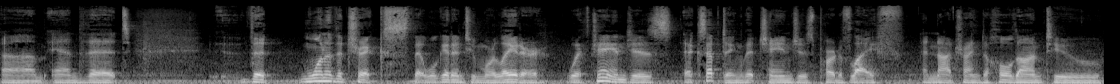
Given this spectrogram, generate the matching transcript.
um, and that the one of the tricks that we'll get into more later with change is accepting that change is part of life and not trying to hold on to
